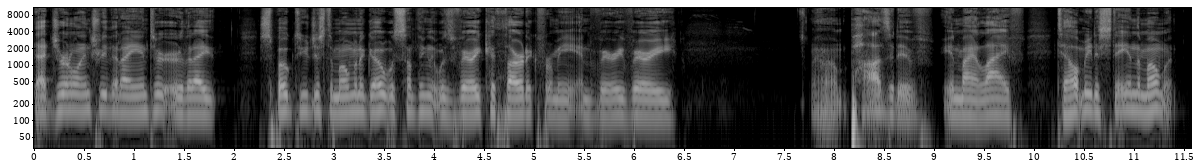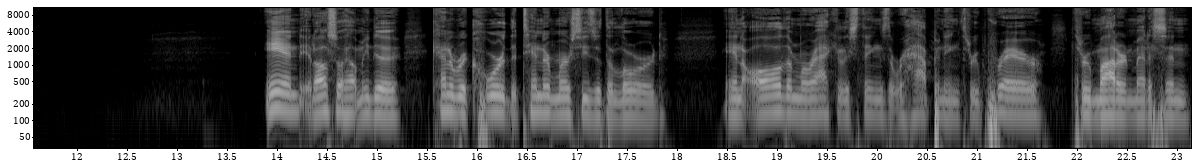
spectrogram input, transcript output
That journal entry that I entered or that I spoke to just a moment ago was something that was very cathartic for me and very, very um, positive in my life to help me to stay in the moment. And it also helped me to kind of record the tender mercies of the Lord and all the miraculous things that were happening through prayer, through modern medicine,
